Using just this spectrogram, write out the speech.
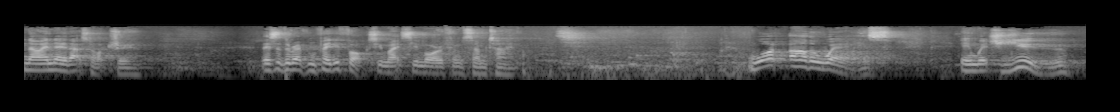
No, I know that's not true. This is the Reverend Freddie Fox. You might see more of him sometime. What are the ways in which you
